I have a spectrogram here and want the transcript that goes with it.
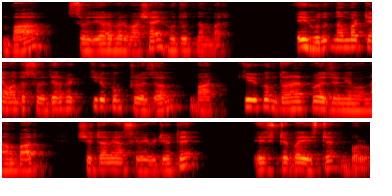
বা সৌদি আরবের ভাষায় হুদুদ নাম্বার। এই হুদুদ নাম্বারটি আমাদের সৌদি আরবে কীরকম প্রয়োজন বা কীরকম ধরনের প্রয়োজনীয় নাম্বার সেটা আমি আজকের এই ভিডিওতে স্টেপ বাই স্টেপ বলব।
